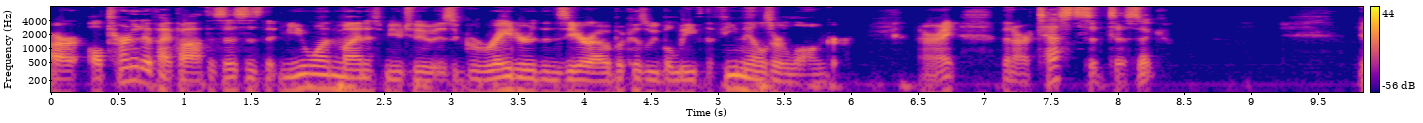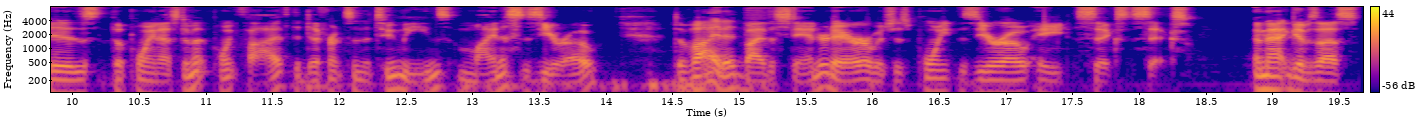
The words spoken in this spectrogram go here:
our alternative hypothesis is that mu1 minus mu2 is greater than 0 because we believe the females are longer. All right. Then our test statistic is the point estimate, 0.5, the difference in the two means, minus 0, divided by the standard error, which is 0.0866. And that gives us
